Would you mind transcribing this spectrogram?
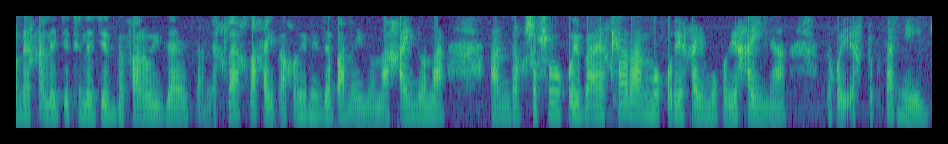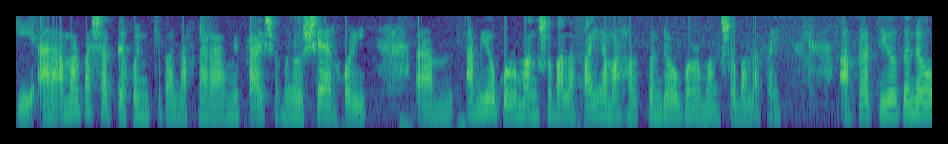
অনেক অ্যালার্জি টেলার্জির ব্যাপার হয়ে যায় জান একলা একলা খাইবা করে নিজে বানাইনো না খাইনো না আর সবসময় কইবা একলা রান্নু করে খাইমো করে খাই না তো কই একটুকটা নিয়ে গিয়ে আর আমার বাসার দেখুন কিবা আপনারা আমি প্রায় সময় শেয়ার করি আমিও গরুর মাংস বালা পাই আমার হাজব্যান্ডেও গরুর মাংস বালা পাই। আমরা দুজনেও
